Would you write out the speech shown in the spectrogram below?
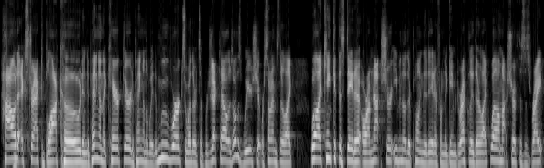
how to extract block code and depending on the character, depending on the way the move works or whether it's a projectile, there's all this weird shit where sometimes they're like, "Well, I can't get this data or I'm not sure even though they're pulling the data from the game directly, they're like, "Well, I'm not sure if this is right."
